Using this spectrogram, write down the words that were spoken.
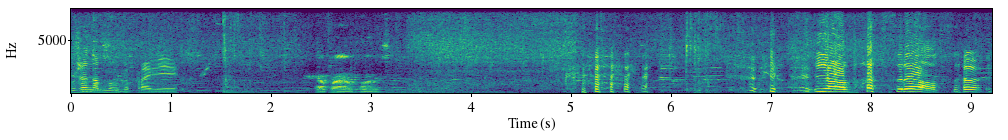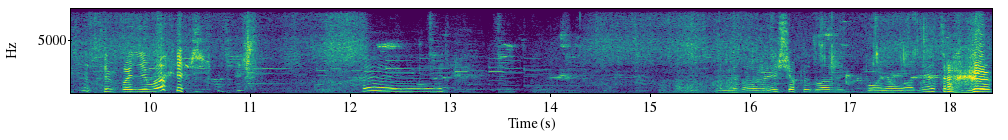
Уже намного правее. Я понял, понял. Я обосрался. Ты понимаешь? Это уже еще предложить. Понял, ладно, я трогаю.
